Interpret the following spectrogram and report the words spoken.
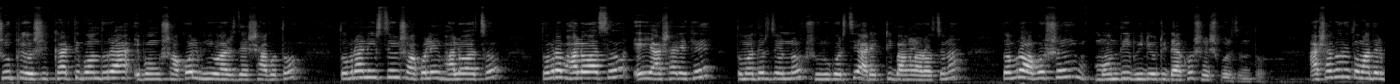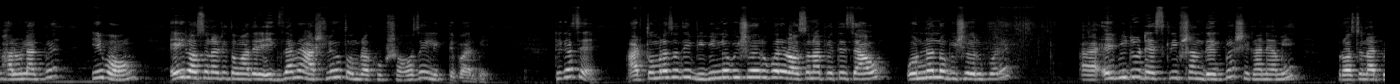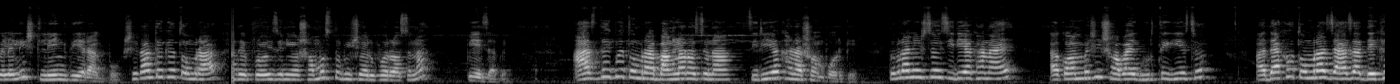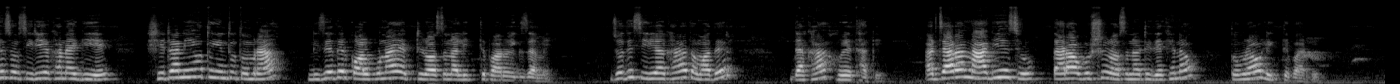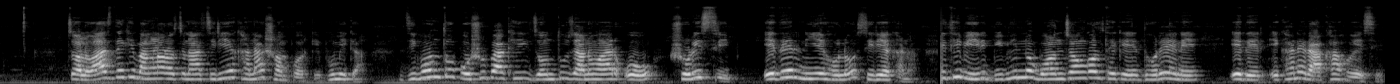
সুপ্রিয় শিক্ষার্থী বন্ধুরা এবং সকল ভিউয়ার্সদের স্বাগত। তোমরা নিশ্চয়ই সকলেই ভালো আছো। তোমরা ভালো আছো এই আশা রেখে তোমাদের জন্য শুরু করছি আরেকটি বাংলা রচনা। তোমরা অবশ্যই মন দিয়ে ভিডিওটি দেখো শেষ পর্যন্ত। আশা করি তোমাদের ভালো লাগবে এবং এই রচনাটি তোমাদের এক্সামে আসলেও তোমরা খুব সহজেই লিখতে পারবে। ঠিক আছে? আর তোমরা যদি বিভিন্ন বিষয়ের উপরে রচনা পেতে চাও, অন্যান্য বিষয়ের উপরে এই ভিডিও ডেসক্রিপশন দেখবে, সেখানে আমি রচনার প্লে লিস্ট লিঙ্ক দিয়ে রাখব। সেখান থেকে তোমরা তোমাদের প্রয়োজনীয় সমস্ত বিষয়ের উপর রচনা পেয়ে যাবে। আজ দেখবে তোমরা বাংলা রচনা চিড়িয়াখানা সম্পর্কে। তোমরা নিশ্চয়ই চিড়িয়াখানায় কম বেশি সবাই ঘুরতে গিয়েছো। আর দেখো, তোমরা যা যা দেখেছ চিড়িয়াখানায় গিয়ে, সেটা নিয়েও কিন্তু তোমরা নিজেদের কল্পনায় একটি রচনা লিখতে পারো এক্সামে যদি চিড়িয়াখানা তোমাদের দেখা হয়ে থাকে। আর যারা না গিয়েছো, তারা অবশ্যই রচনাটি দেখে নাও, তোমরাও লিখতে পারবে। চলো, আজ দেখি বাংলা রচনা চিড়িয়াখানা সম্পর্কে। ভূমিকা, জীবন্ত পশু পাখি, জন্তু, জানোয়ার ও সরীসৃপ, এদের নিয়ে হলো চিড়িয়াখানা। পৃথিবীর বিভিন্ন বন জঙ্গল থেকে ধরে এনে এদের এখানে রাখা হয়েছে।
